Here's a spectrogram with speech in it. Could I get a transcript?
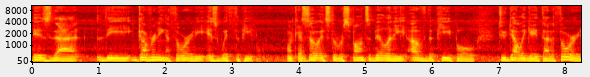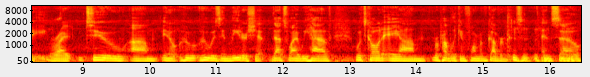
is that the governing authority is with the people. okay So it's the responsibility of the people to delegate that authority right to um, you know who who is in leadership. That's why we have what's called a um, Republican form of government, and so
